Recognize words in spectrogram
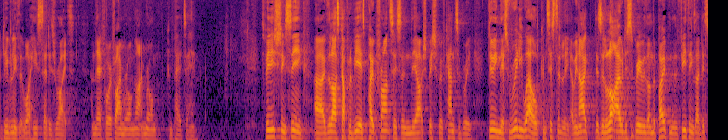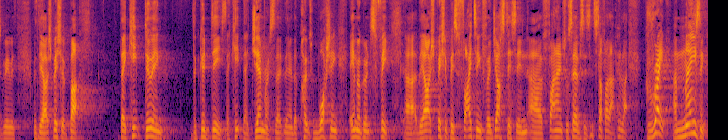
I do believe that what he said is right. And therefore, if I'm wrong, I'm wrong compared to him. It's been interesting seeing uh, over the last couple of years Pope Francis and the Archbishop of Canterbury doing this really well consistently. I mean, I, there's a lot I would disagree with on the Pope, and there's a few things I disagree with with the Archbishop, but they keep doing the good deeds. They keep, they're generous. They're, you know, the Pope's washing immigrants' feet. Uh, the Archbishop is fighting for justice in uh, financial services and stuff like that. People are like, great, amazing,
